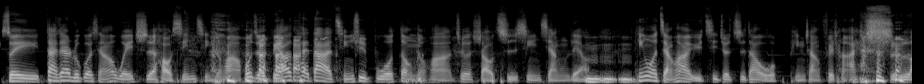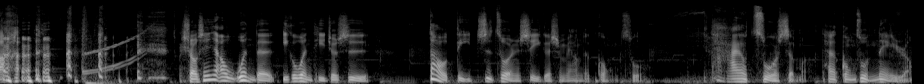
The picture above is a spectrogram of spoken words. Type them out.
所以大家如果想要维持好心情的话，或者不要太大的情绪波动的话，就少吃新香料。嗯嗯嗯。听我讲话的语气就知道我平常非常爱吃辣。首先要问的一个问题就是，到底制作人是一个什么样的工作？他还要做什么？他的工作内容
